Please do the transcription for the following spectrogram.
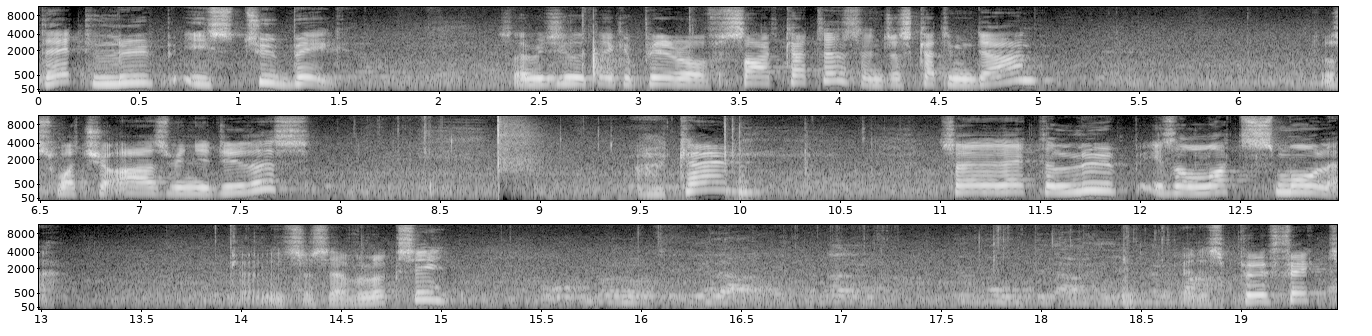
that loop is too big so we're just going to take a pair of side cutters and just cut him down just watch your eyes when you do this. Okay. So that the loop is a lot smaller. Okay, let's just have a look see. That is perfect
